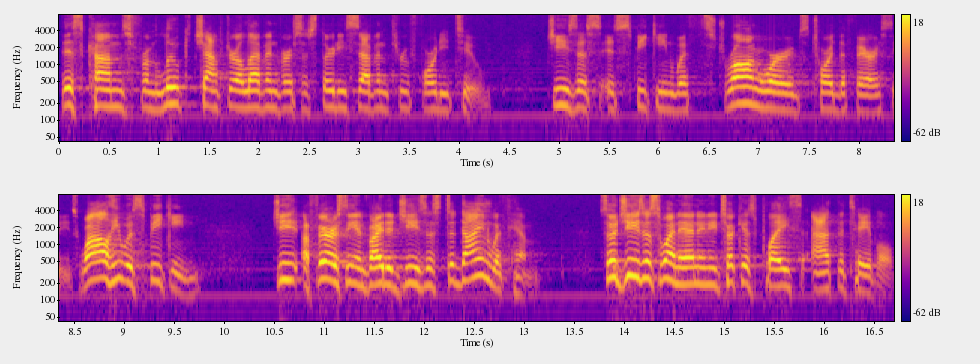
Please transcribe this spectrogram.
This comes from Luke chapter 11, verses 37 through 42. Jesus is speaking with strong words toward the Pharisees. While he was speaking, a Pharisee invited Jesus to dine with him. So Jesus went in and he took his place at the table.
